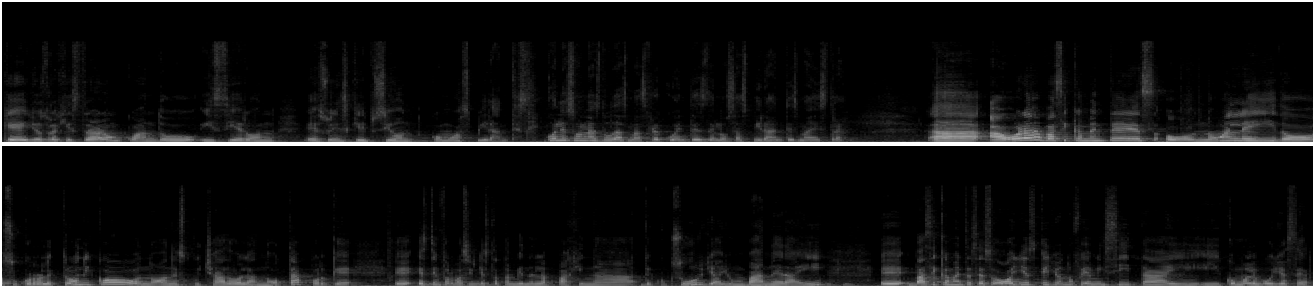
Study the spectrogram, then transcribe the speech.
que ellos registraron cuando hicieron eh, su inscripción como aspirantes. ¿Cuáles son las dudas más frecuentes de los aspirantes, maestra? Ah, ahora básicamente es o no han leído su correo electrónico o no han escuchado la nota porque eh, esta información ya está también en la página de Cuxur, ya hay un banner ahí. Eh, básicamente es eso, oye, es que yo no fui a mi cita y, ¿cómo le voy a hacer?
